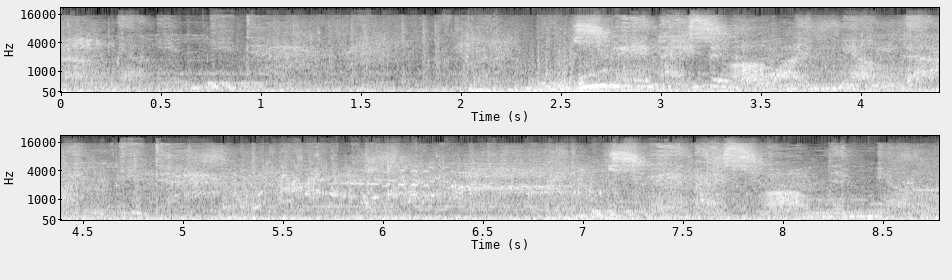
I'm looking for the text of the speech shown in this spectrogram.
명령입니다. 수행할 수 없는 명령입니다. 수행할 수 없는 명령입니다.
